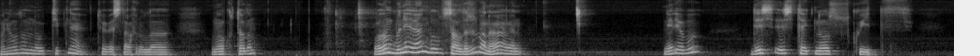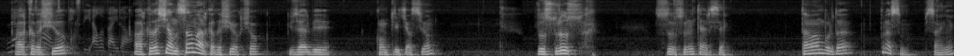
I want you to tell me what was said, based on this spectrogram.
Bu ne oğlum? Bu tip ne? Tövbe estağfurullah. Bunu okutalım. Oğlum bu ne lan? Bu saldırır bana ha. Ben... Cık. Ne diyor bu? This is Technosquid. Now Arkadaş it's time to yok. Arkadaş yanlısı ama arkadaşı yok. Çok güzel bir komplikasyon. Rus Rus. Sursur'un tersi. Tamam burada. Burası mı? Bir saniye.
